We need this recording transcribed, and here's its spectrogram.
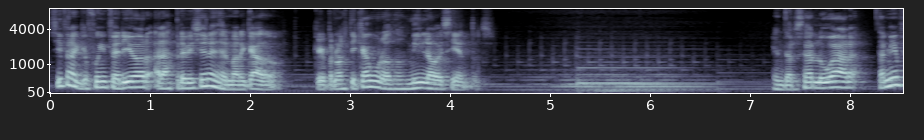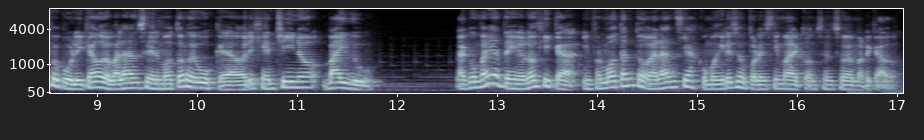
cifra que fue inferior a las previsiones del mercado, que pronosticaba unos 2.900. En tercer lugar, también fue publicado el balance del motor de búsqueda de origen chino Baidu. La compañía tecnológica informó tanto ganancias como ingresos por encima del consenso de mercado.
